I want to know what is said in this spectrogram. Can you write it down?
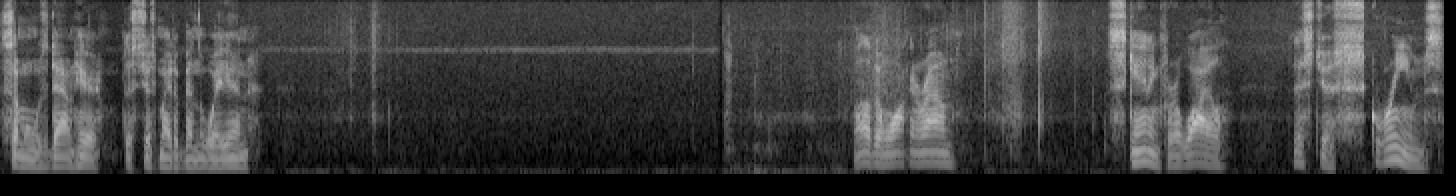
someone was down here. This just might have been the way in. Well, I've been walking around scanning for a while. This just screams.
